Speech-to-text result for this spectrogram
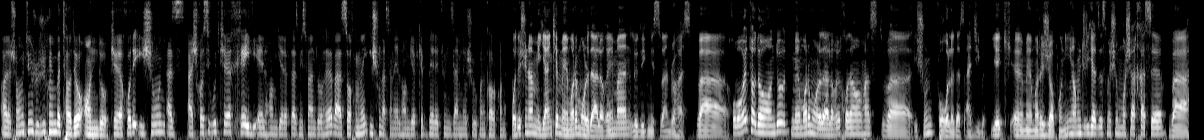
آره شما می‌تونید رجوع کنید به تادو آندو که خود ایشون از اشخاصی بود که خیلی الهام گرفت از میس و از ساختمانهای ایشون اصلا الهام گرفت که بره تو این زمینه رو شروع کنه کار کنه. خودشون هم میگن که معمار مورد علاقه من لودیگ میس رو هست و خب آقای تادو آندو معمار مورد علاقه خودم هم هست و ایشون فوق العاده است عجیبه. یک معمار ژاپنی همونجوری که از اسمشون مشخصه و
